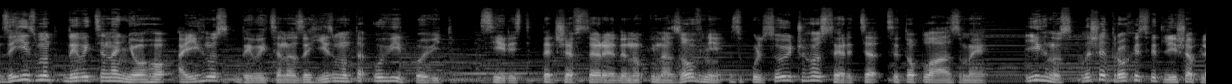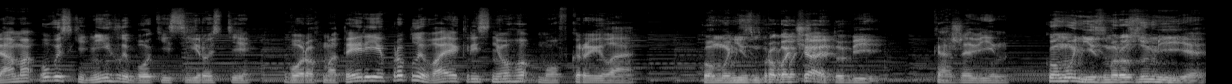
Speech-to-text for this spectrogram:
Зегізмунд дивиться на нього, а Ігнус дивиться на Зегізмунта у відповідь. Сірість тече всередину і назовні з пульсуючого серця цитоплазми. Ігнус лише трохи світліша пляма у висхідній глибокій сірості. Ворог матерії пропливає крізь нього, мов крила. Комунізм пробачає тобі. каже він. Комунізм розуміє.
